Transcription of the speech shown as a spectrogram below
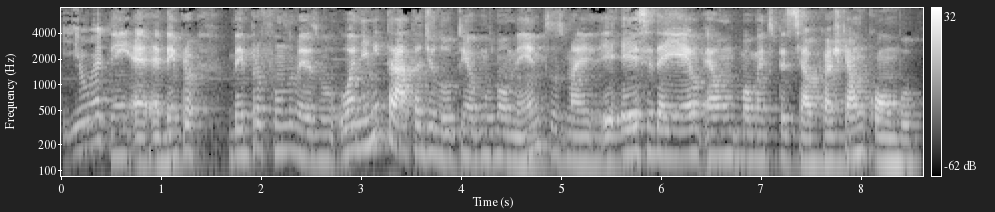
E eu Sim, é, é bem, pro- bem profundo mesmo. O anime trata de luto em alguns momentos, mas esse daí é, é um momento especial, porque eu acho que é um combo.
